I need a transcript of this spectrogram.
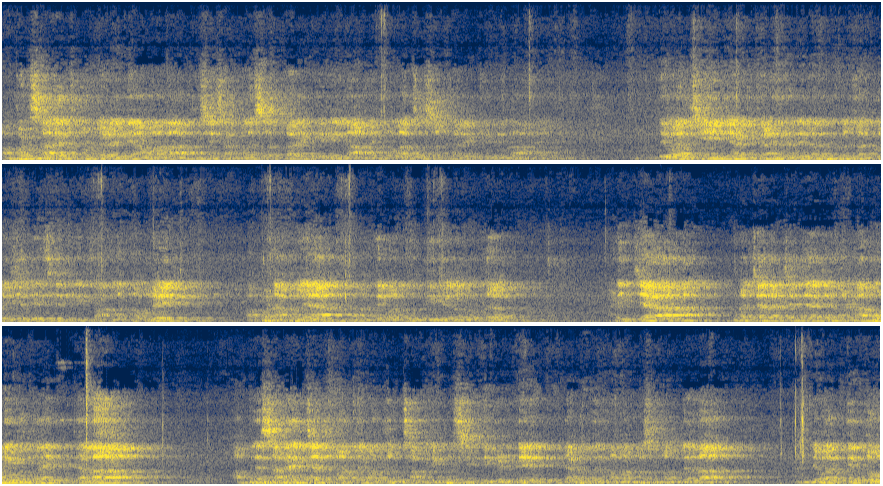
आपण साऱ्याच मंडळींनी आम्हाला अतिशय चांगलं सहकार्य केलेलं आहे मोलाचं सहकार्य केलेलं आहे. देवाची या ठिकाणी झालेल्या पत्रकार परिषदेचे की चांगलं कव्हरेज आपण आपल्या माध्यमातून दिलेलं होतं. आणि ज्या प्रचाराच्या ज्या ज्या घडामोडी होत आहेत त्याला आपल्या साऱ्यांच्याच माध्यमातून चांगली प्रसिद्धी मिळते. त्याबद्दल मनापासून आपल्याला धन्यवाद देतो.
